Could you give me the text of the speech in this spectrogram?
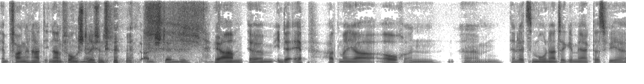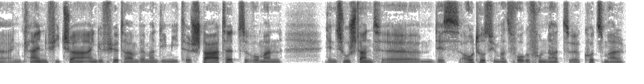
empfangen hat, in Anführungsstrichen. Und anständig. ja, ähm, in der App hat man ja auch in ähm, den letzten Monaten gemerkt, dass wir einen kleinen Feature eingeführt haben, wenn man die Miete startet, wo man den Zustand äh, des Autos, wie man es vorgefunden hat, äh, kurz mal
